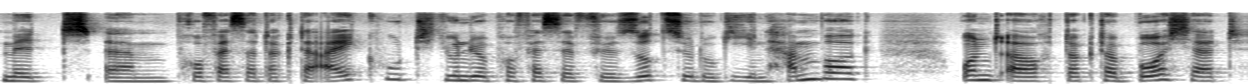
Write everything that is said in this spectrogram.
mit ähm, Professor Dr. Eikut, Juniorprofessor für Soziologie in Hamburg und auch Dr. Borchert,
